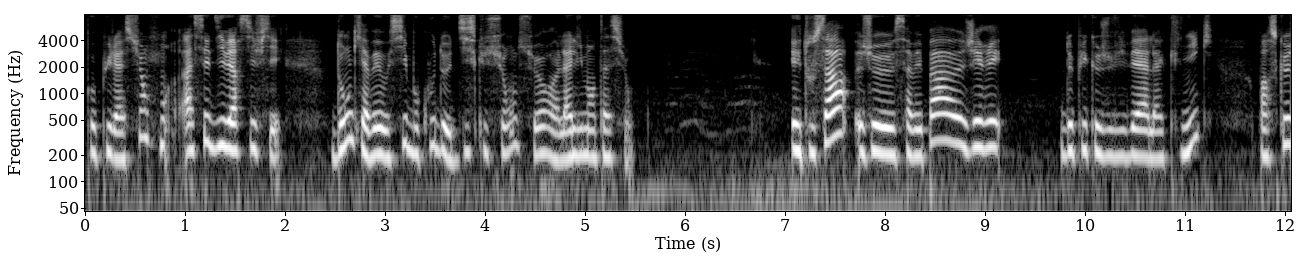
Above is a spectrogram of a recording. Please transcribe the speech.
population assez diversifiée. Donc il y avait aussi beaucoup de discussions sur euh, l'alimentation. Et tout ça, je ne savais pas gérer depuis que je vivais à la clinique parce que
